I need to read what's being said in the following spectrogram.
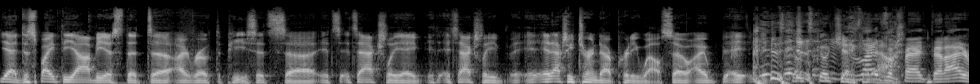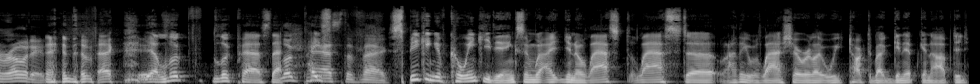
yeah, despite the obvious that uh, I wrote the piece, it's uh, it's it's actually a it, it's actually it, it actually turned out pretty well. So I, go, go check it out. the fact that I wrote it. And the fact, yeah, look look past that. Look Hey, past the fact. Speaking of coinky dinks, and I, you know, last last uh, I think it was last show where like, we talked about Gnip Gnop. Did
